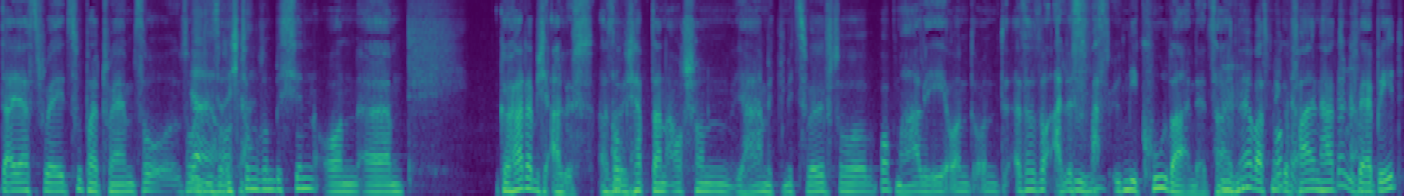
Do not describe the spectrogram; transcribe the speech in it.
Dire Straits, Supertramp, so, so ja, in diese okay. Richtung so ein bisschen. Und ähm, gehört habe ich alles. Also okay. ich habe dann auch schon, ja, mit, mit zwölf so Bob Marley und, und also so alles, mhm. was irgendwie cool war in der Zeit, mhm. ne, was mir okay. gefallen hat, genau. querbeet.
